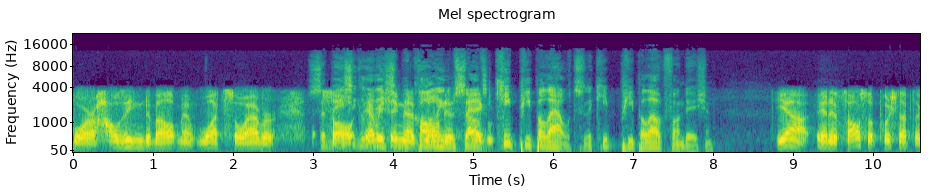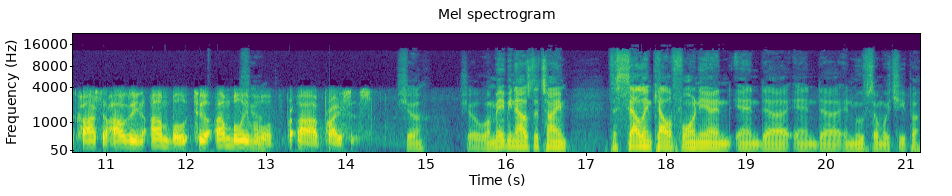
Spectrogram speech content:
for housing development whatsoever. So, so basically, everything that's calling themselves ag- "Keep People Out," the "Keep People Out Foundation. Yeah, and it's also pushed up the cost of housing unbe- to unbelievable sure. uh, prices. Sure, sure. Well, maybe now's the time to sell in California and and uh, and uh, and move somewhere cheaper.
